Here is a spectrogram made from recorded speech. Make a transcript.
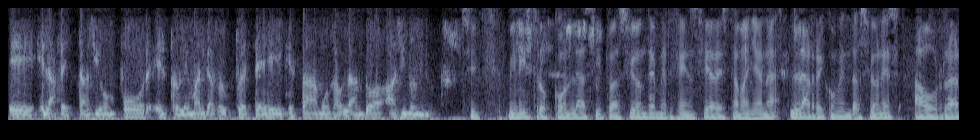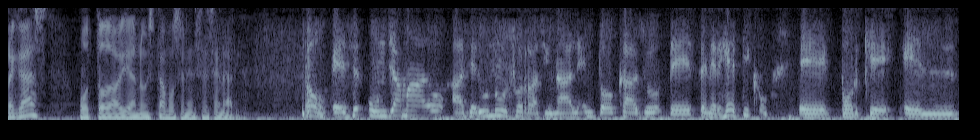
eh, la afectación por el problema del gasoducto de TGI que estábamos hablando hace unos minutos. Sí, ministro, con la situación de emergencia de esta mañana, ¿la recomendación es ahorrar gas o todavía no estamos en ese escenario? No, es un llamado a hacer un uso racional en todo caso de este energético, eh, porque el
